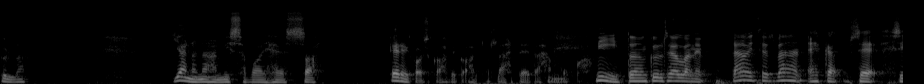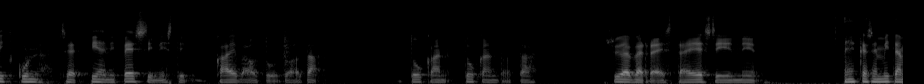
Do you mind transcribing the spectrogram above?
Kyllä. Jännä nähdä, missä vaiheessa erikoiskahvikahvilat lähtee tähän mukaan. Niin, toi on kyllä sellainen, tämä on itse asiassa vähän ehkä se, sit kun se pieni pessimisti kaivautuu tuolta tukan, tukan tota, syövereistä esiin, niin ehkä se, mitä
